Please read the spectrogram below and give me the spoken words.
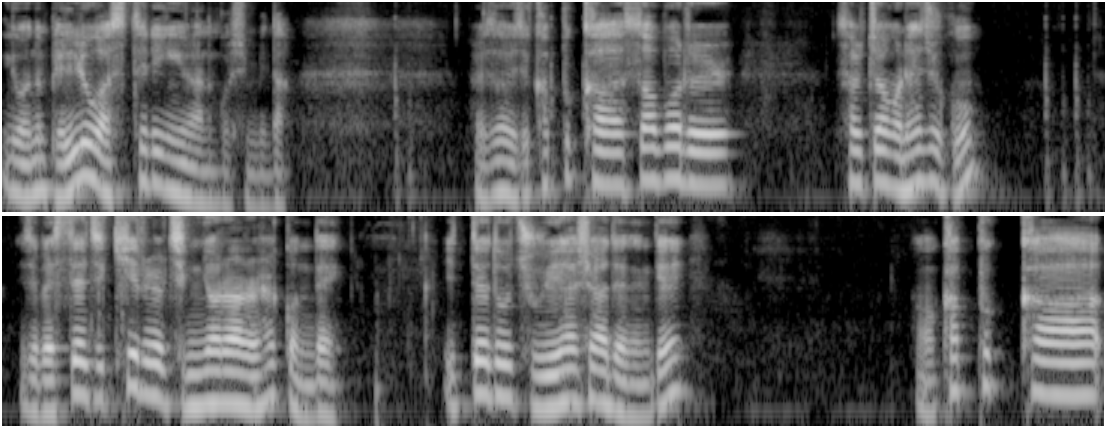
이거는 밸류가 스트링이라는 것입니다. 그래서 이제 카프카 서버를 설정을 해주고 이제 메시지 키를 직렬화를 할 건데 이때도 주의하셔야 되는 게 어, 카프카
